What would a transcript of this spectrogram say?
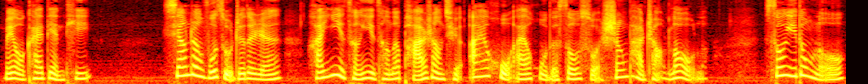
没有开电梯。乡政府组织的人还一层一层的爬上去，挨户挨户的搜索，生怕找漏了。搜一栋楼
